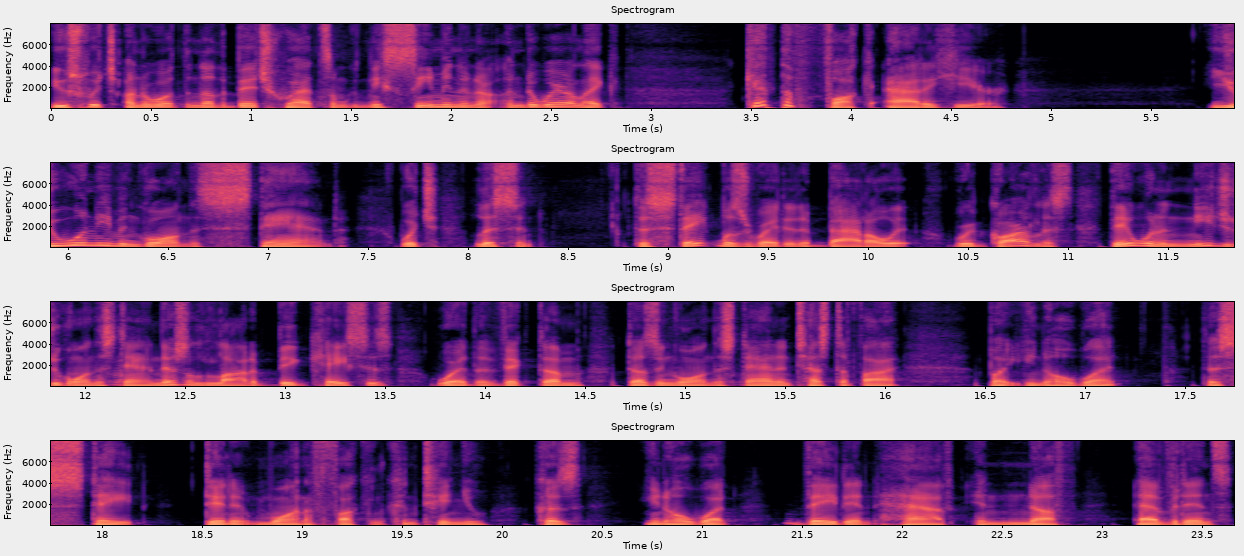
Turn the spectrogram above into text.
You switch underwear with another bitch who had some semen in her underwear? Like, get the fuck out of here. You wouldn't even go on the stand. Which, listen, the state was ready to battle it regardless. They wouldn't need you to go on the stand. There's a lot of big cases where the victim doesn't go on the stand and testify. But you know what? The state didn't want to fucking continue because you know what? They didn't have enough evidence.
